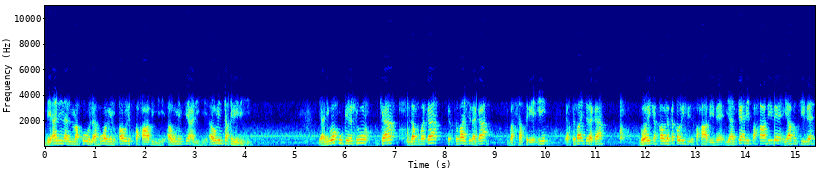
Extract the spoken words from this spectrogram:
بأن المقول هو من قول الصحابي أو من فعله أو من تقريره. يعني وكو شو كلفظك اقتضاي لك بس تصريحي اقتضاي لك بويك قولك قولي صحابي به. يعني فعل صحابي به ياخذ به.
